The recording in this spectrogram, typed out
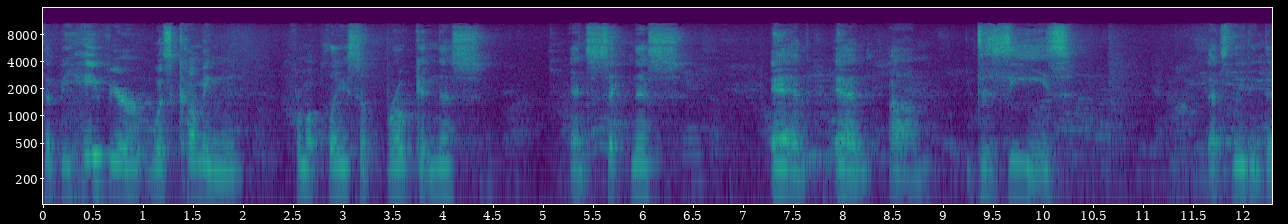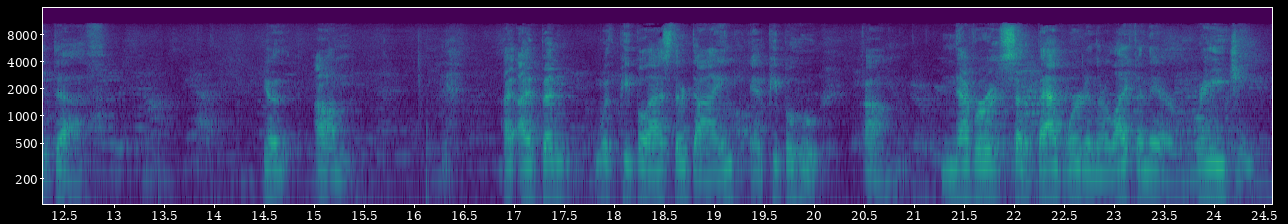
the behavior was coming from a place of brokenness and sickness and and um, disease that's leading to death? You know, um, I, I've been with people as they're dying, and people who um, never said a bad word in their life, and they are raging,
